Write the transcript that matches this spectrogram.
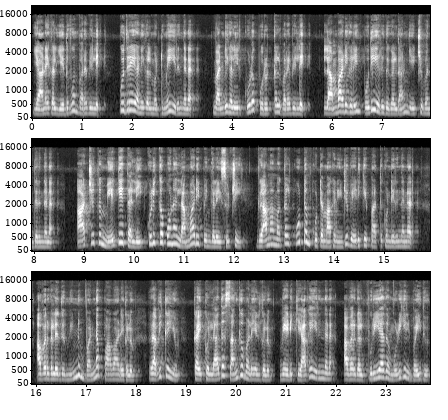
யானைகள் எதுவும் வரவில்லை. குதிரை அணிகள் மட்டுமே இருந்தன. வண்டிகளில் கூட பொருட்கள் வரவில்லை. லம்பாடிகளின் பொது எருதுகள் தான் ஏற்றி வந்திருந்தன. ஆற்றுக்கு மேற்கே தள்ளி குளிக்கப் போன லம்பாடி பெண்களை சுற்றி கிராம மக்கள் கூட்டம் கூட்டமாக நின்று வேடிக்கை பார்த்து கொண்டிருந்தனர். அவர்களது மின்னும் வண்ணப் பாவாடைகளும் ரவிக்கையும் கைக்கொள்ளாத சங்கு வளையல்களும் வேடிக்கையாக இருந்தன. அவர்கள் புரியாத மொழியில் வைது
